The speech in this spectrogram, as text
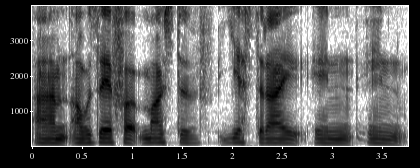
Um, I was there for most of yesterday in in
